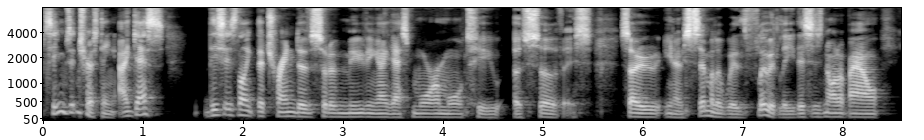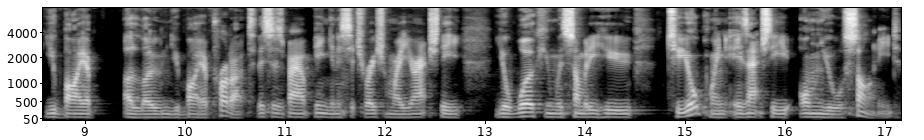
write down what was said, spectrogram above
seems interesting. I guess this is like the trend of sort of moving, I guess, more and more to a service. So, you know, similar with Fluidly, this is not about you buy a a loan, you buy a product. This is about being in a situation where you're actually you're working with somebody who, to your point, is actually on your side,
